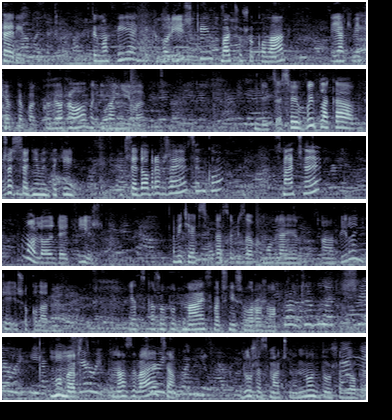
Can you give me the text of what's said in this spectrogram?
чері. Тимофія, горішки, бачу шоколад. Як яке в тебе кольорове і ваніле. Дивіться, ще й виплакав. Щось сьогодні він такий. Все добре вже, синку? Смачне? Молодець, їж. Вітя, як завжди, собі замовляє а, біленьке і шоколадне. Я скажу, тут найсмачніше Мумерс черрі. називається. Дуже смачно, ну дуже добре.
